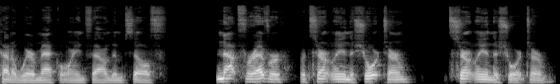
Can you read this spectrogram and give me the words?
kind of where McElwain found himself. Not forever, but certainly in the short term. Certainly in the short term.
